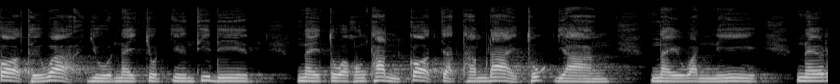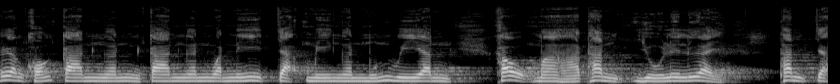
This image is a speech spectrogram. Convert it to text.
ก็ถือว่าอยู่ในจุดยืนที่ดี ในตัวของท่านก็จะทำได้ทุกอย่างในวันนี้ ในเรื่องของการเงินการเงินวันนี้จะมีเงินหมุนเวียน เข้ามาหาท่านอยู่เรื่อยๆ ท่านจะ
